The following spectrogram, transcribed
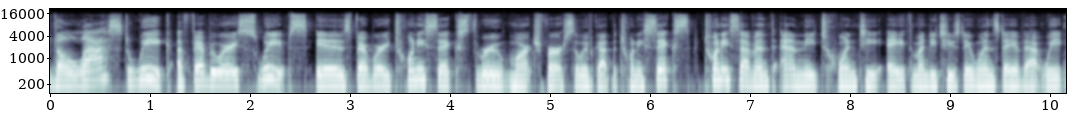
the last week of February sweeps is February 26th through March 1st. So we've got the 26th, 27th, and the 28th, Monday, Tuesday, Wednesday of that week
